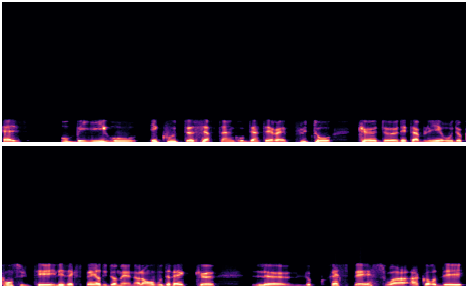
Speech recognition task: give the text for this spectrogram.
elle obéit ou écoute certains groupes d'intérêt plutôt que de d'établir ou de consulter les experts du domaine. Alors on voudrait que le, le respect soit accordé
